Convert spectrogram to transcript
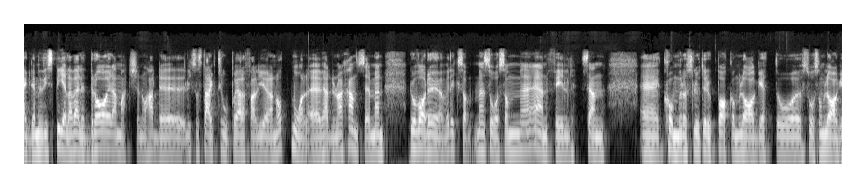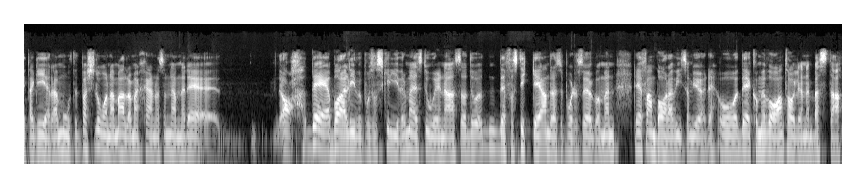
ägde men vi spelade väldigt bra i den matchen och hade eh, liksom stark tro på i alla fall göra något mål. Vi hade några chanser men då var det över liksom. Men så som Anfield sen Eh, kommer och sluter upp bakom laget och så som laget agerar mot ett Barcelona med alla de här stjärnorna som nämner det. Ja, det är bara Liverpool som skriver de här historierna. Alltså, det får sticka i andra supporters ögon, men det är fan bara vi som gör det. Och det kommer vara antagligen den bästa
